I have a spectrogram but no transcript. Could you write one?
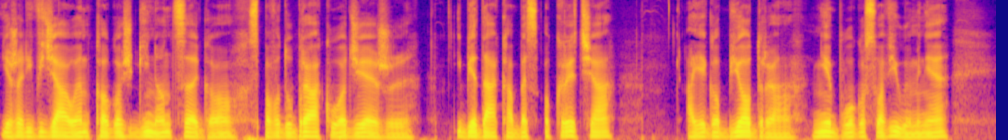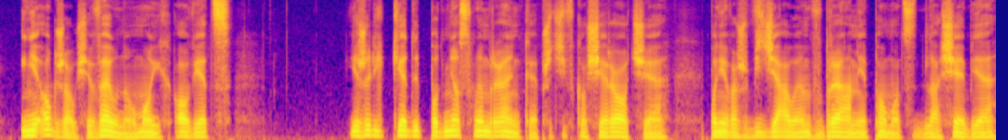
jeżeli widziałem kogoś ginącego z powodu braku odzieży i biedaka bez okrycia, a jego biodra nie błogosławiły mnie i nie ogrzał się wełną moich owiec, jeżeli kiedy podniosłem rękę przeciwko sierocie, ponieważ widziałem w bramie pomoc dla siebie,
